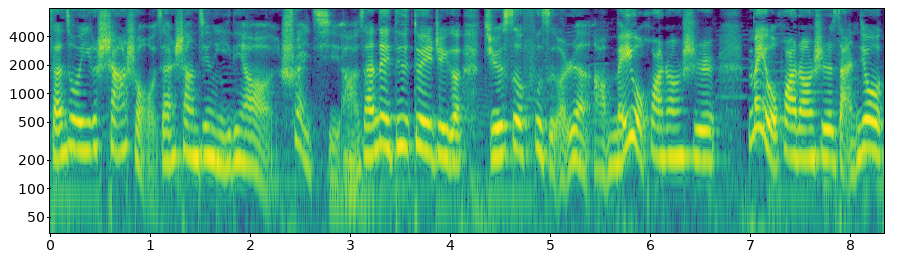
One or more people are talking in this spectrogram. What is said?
咱作为一个杀手，咱上镜一定要帅气啊！咱得对对这个角色负责任啊！没有化妆师，没有化妆师，咱就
